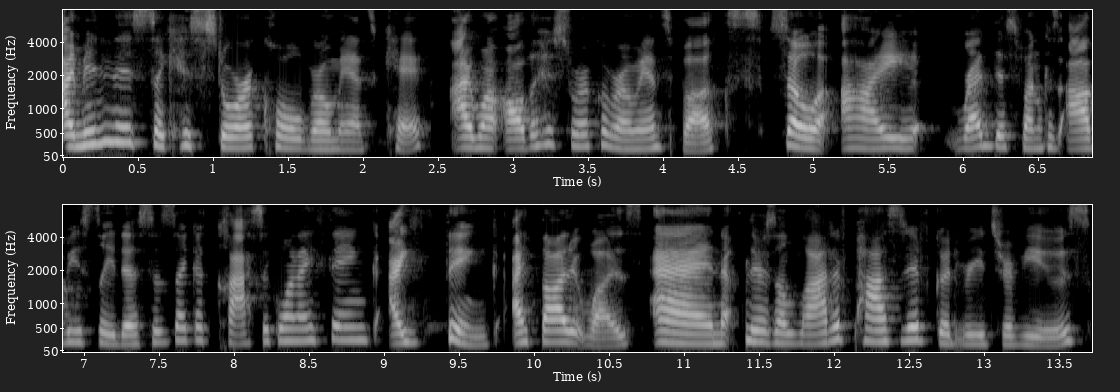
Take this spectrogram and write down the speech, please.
I'm in this like historical romance kick. I want all the historical romance books. So I read this one because obviously this is like a classic one, I think. I think. I thought it was. And there's a lot of positive Goodreads reviews.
